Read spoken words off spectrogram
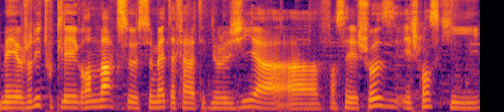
Mais aujourd'hui, toutes les grandes marques se, se mettent à faire la technologie, à, à forcer les choses. Et je pense qu'ils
